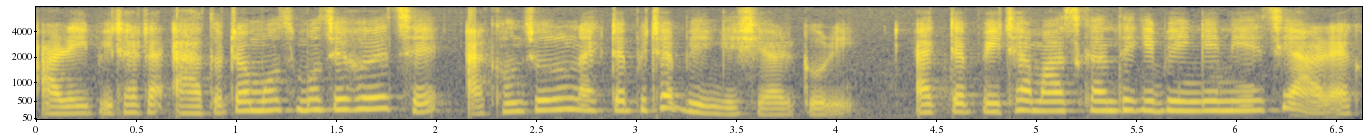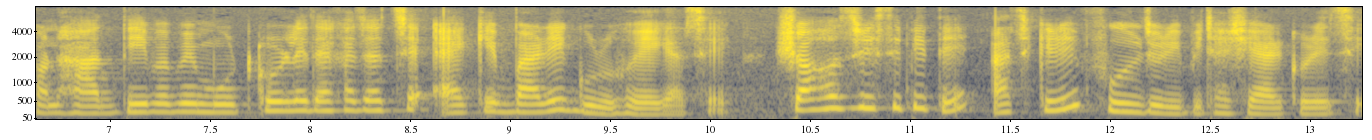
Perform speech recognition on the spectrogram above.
আর এই পিঠাটা এতটা মোচমোচে হয়েছে, এখন চলুন একটা পিঠা ভেঙে শেয়ার করি। একটা পিঠা মাঝখান থেকে ভেঙে নিয়েছি আর এখন হাত দিয়ে এভাবে মুট করলে দেখা যাচ্ছে একেবারে গুঁড়ো হয়ে গেছে। সহজ রেসিপিতে আজকের এই ফুলজুরি পিঠা শেয়ার করেছি।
